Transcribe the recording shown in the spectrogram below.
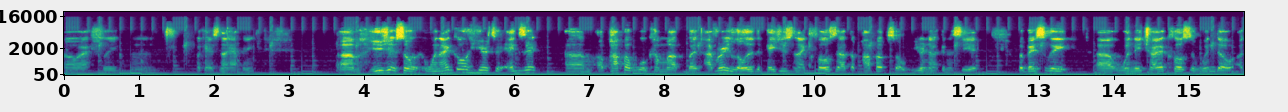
oh, actually, hmm, okay, it's not happening. Um, usually, so when I go here to exit, um, a pop-up will come up, but I've already loaded the pages and I closed out the pop-up, so you're not gonna see it. But basically, uh, when they try to close the window, a,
